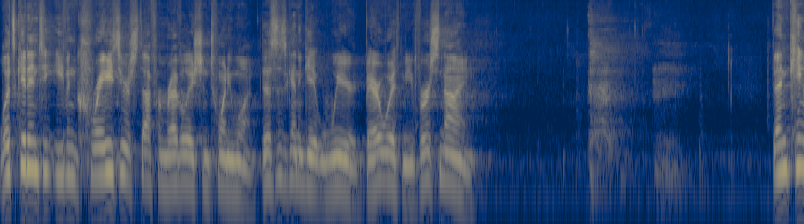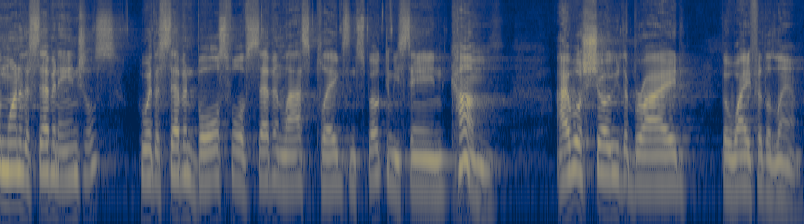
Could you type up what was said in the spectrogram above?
let's get into even crazier stuff from Revelation 21. This is going to get weird. Bear with me. Verse 9. Then came one of the seven angels who had the seven bowls full of seven last plagues and spoke to me, saying, Come, I will show you the bride, the wife of the Lamb.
